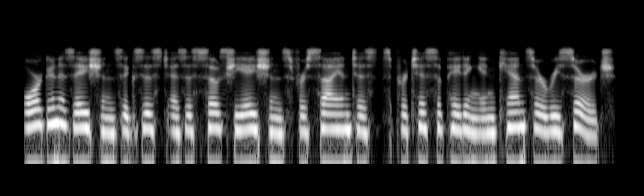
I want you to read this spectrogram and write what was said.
Organizations exist as associations for scientists participating in cancer research,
